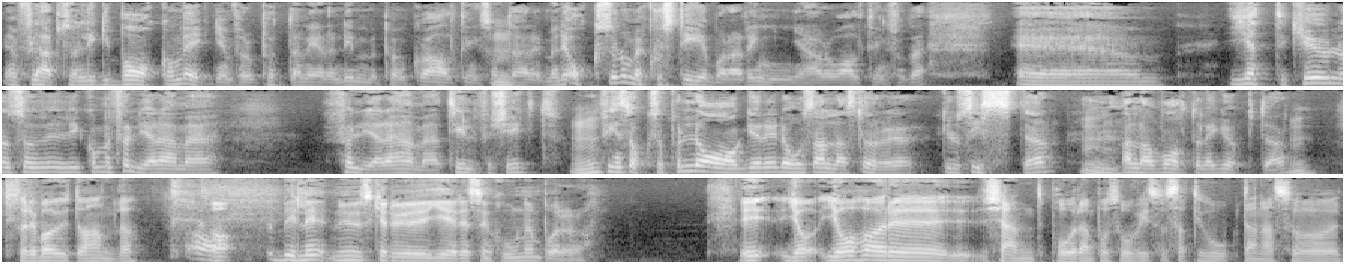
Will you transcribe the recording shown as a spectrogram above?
en flärp som ligger bakom väggen för att putta ner en dimmerpunk och allting sånt där. Men det är också de här justerbara ringar och allting sånt där. Eh, jättekul och så vi, vi kommer följa det här med följa det här med tillförsikt. Finns också på lager idag hos alla större grossister. Alla har valt att lägga upp det. Så det är bara ut och handla. Ja, Billy, nu ska du ge recensionen på det då. Eh, Jag, jag har eh, känt på den på så vis och satt ihop den alltså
